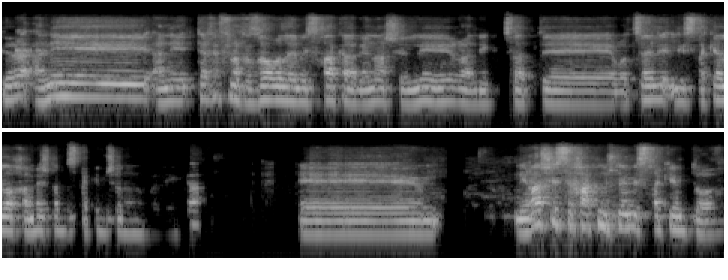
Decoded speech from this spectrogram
תראה, אני, אני תכף נחזור למשחק ההגנה של ניר, אני קצת אה, רוצה להסתכל על חמשת המשחקים שלנו בליגה. אה, נראה ששיחקנו שני משחקים טוב,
